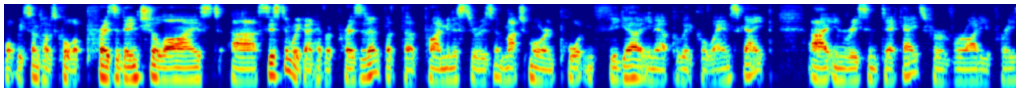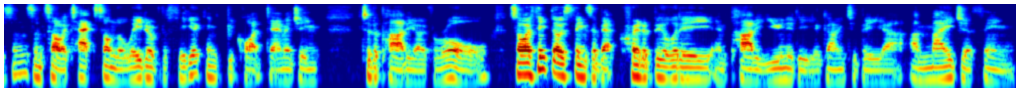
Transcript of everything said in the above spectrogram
what we sometimes call a presidentialized uh, system. We don't have a president, but the prime minister is a much more important figure in our political landscape uh, in recent decades for a variety of reasons. And so attacks on the leader of the figure can be quite damaging to the party overall. So I think those things about credibility and party unity are going to be a, a major thing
